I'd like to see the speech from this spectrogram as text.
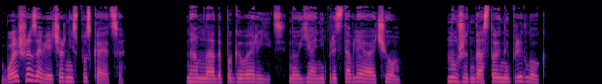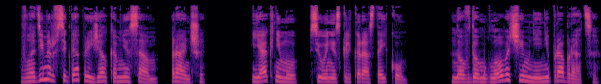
Больше за вечер не спускается. Нам надо поговорить, но я не представляю, о чем. Нужен достойный предлог. Владимир всегда приезжал ко мне сам, раньше. Я к нему всего несколько раз тайком. Но в дом Гловачей мне не пробраться.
